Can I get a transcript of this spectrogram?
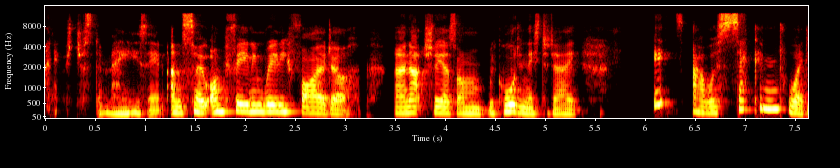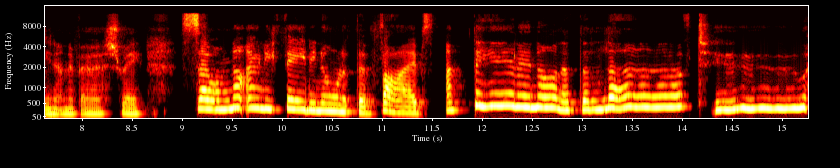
and it was just amazing. And so I'm feeling really fired up. And actually, as I'm recording this today, it's our second wedding anniversary. So I'm not only feeling all of the vibes, I'm feeling all of the love too.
